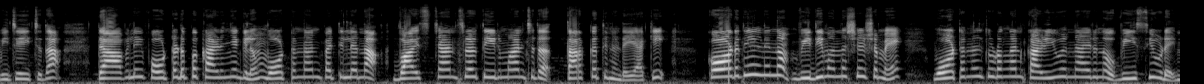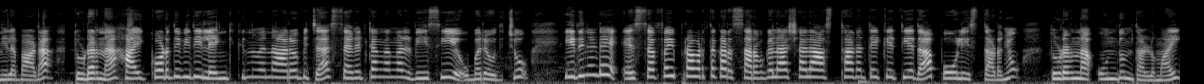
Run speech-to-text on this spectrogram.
വിജയിച്ചത് രാവിലെ വോട്ടെടുപ്പ് കഴിഞ്ഞെങ്കിലും വോട്ടെണ്ണാൻ പറ്റില്ലെന്ന വൈസ് ചാൻസലർ തീരുമാനിച്ചത് തർക്കത്തിനിടയാക്കി കോടതിയിൽ നിന്നും വിധി വന്ന ശേഷമേ വോട്ടെണ്ണൽ തുടങ്ങാൻ കഴിയൂ എന്നായിരുന്നു വി സിയുടെ നിലപാട് തുടർന്ന് ഹൈക്കോടതി വിധി ലംഘിക്കുന്നുവെന്ന് ആരോപിച്ച് സെനറ്റ് അംഗങ്ങൾ വി സിയെ ഉപരോധിച്ചു ഇതിനിടെ എസ് എഫ് ഐ പ്രവർത്തകർ സർവകലാശാല ആസ്ഥാനത്തേക്ക് എത്തിയത് പോലീസ് തടഞ്ഞു തുടർന്ന് ഉന്തും തള്ളുമായി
